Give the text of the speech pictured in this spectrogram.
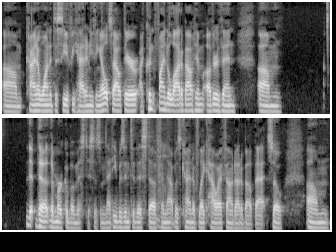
Um, kind of wanted to see if he had anything else out there. I couldn't find a lot about him other than um, the, the the Merkaba mysticism that he was into this stuff, mm-hmm. and that was kind of like how I found out about that. So, um,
